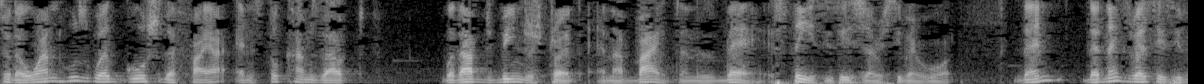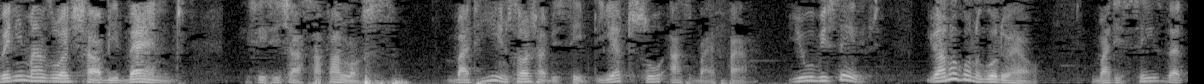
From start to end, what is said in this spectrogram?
So the one whose work goes to the fire and still comes out without being destroyed and abides and is there, stays, he says he shall receive a reward. Then the next verse says, If any man's work shall be burned, he says he shall suffer loss. But he himself shall be saved, yet so as by fire. You will be saved. You are not going to go to hell. But he says that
